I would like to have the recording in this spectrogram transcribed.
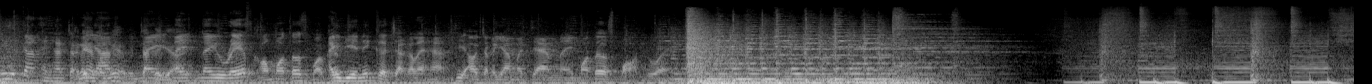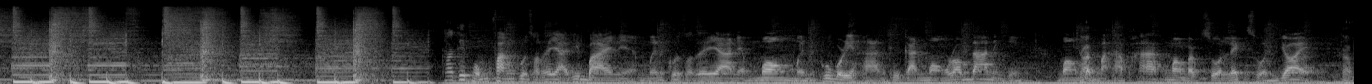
นี่คือการแข่งขันจักรยานอันเนี้ยเป็นจัในกรยาน ในในเรสของมอเตอร์สปอร์ตไอเดียนี้เกิดจากอะไรฮะ ที่เอาจักรยานมาแจมในมอเตอร์สปอร์ตด้วย ท่าที่ผมฟังคุณสนธยาอธิบายเนี่ยเหมือนคุณสนธยาเนี่ยมองเหมือนผู้บริหารคือการมองรอบด้านจริงๆ มองคแบรับบมหาภาคมองแบบส่วนเล็กส่วนย่อยครับ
